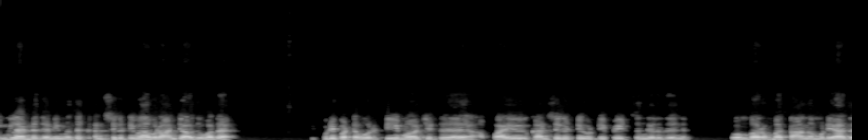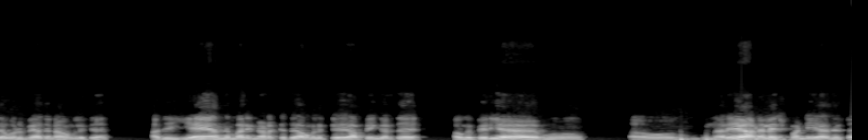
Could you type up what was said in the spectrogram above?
இங்கிலாந்துக்கு நீங்க வந்து கன்சிகட்டிவா ஒரு அஞ்சாவது வத இப்படிப்பட்ட ஒரு டீமை வச்சுட்டு ஃபைவ் கன்சிகூட்டிவ் டிஃபீட்ஸுங்கிறது ரொம்ப ரொம்ப தாங்க முடியாத ஒரு வேதனை அவங்களுக்கு. அது ஏன் அந்த மாதிரி நடக்குது அவங்களுக்கு அப்படிங்கிறது அவங்க பெரிய நிறைய அனலைஸ் பண்ணி அது க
